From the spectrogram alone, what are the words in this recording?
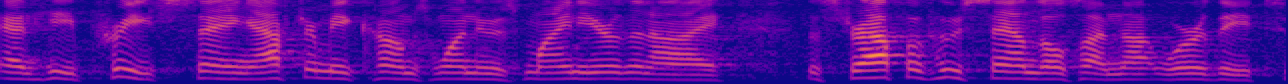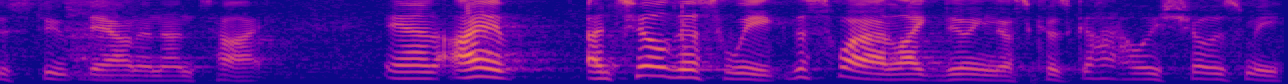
and he preached, saying, After me comes one who's mightier than I, the strap of whose sandals I'm not worthy to stoop down and untie. And I, until this week, this is why I like doing this, because God always shows me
